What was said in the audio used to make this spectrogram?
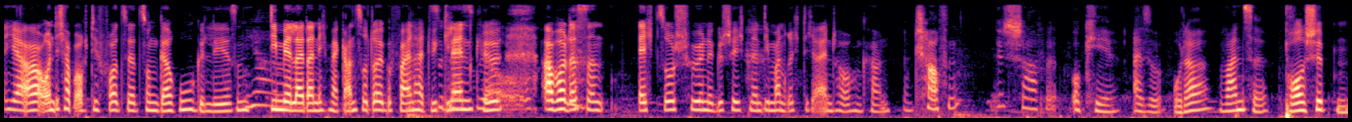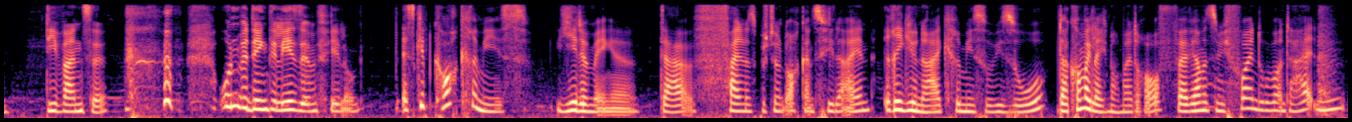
Ja, und ich habe auch die Fortsetzung Garou gelesen, Ja. die mir leider nicht mehr ganz so doll gefallen hat wie So Glenn ging's mir Kill. auch. Aber das sind echt so schöne Geschichten, in die man richtig eintauchen kann. Und Schaffen? Schafe. Okay, also, oder? Wanze. Paul Shipton. Die Wanze. Unbedingte Leseempfehlung. Es gibt Kochkrimis. Jede Menge. Da fallen uns bestimmt auch ganz viele ein. Regionalkrimis sowieso. Da kommen wir gleich nochmal drauf, weil wir haben uns nämlich vorhin drüber unterhalten,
